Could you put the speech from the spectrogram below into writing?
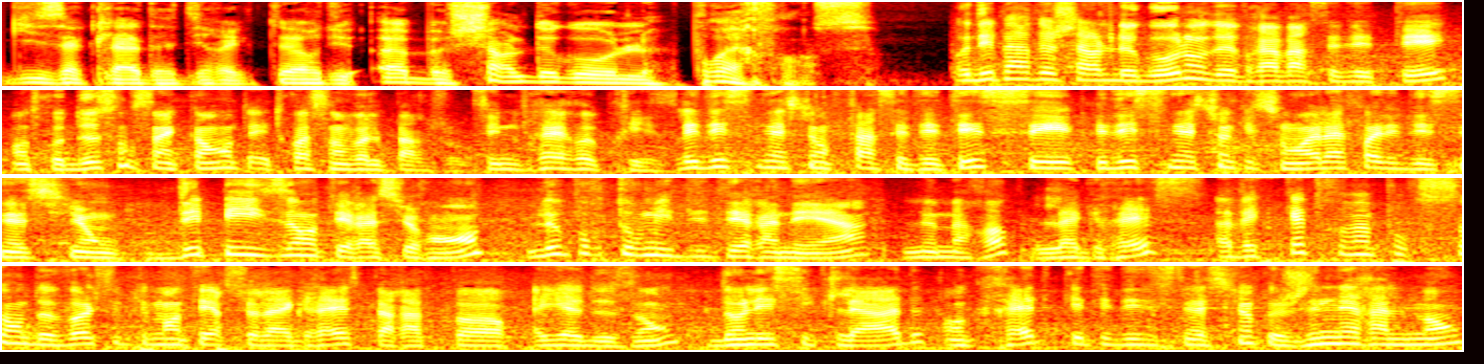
Guy Zaclade, directeur du hub Charles de Gaulle pour Air France. Au départ de Charles de Gaulle, on devrait avoir cet été entre 250 et 300 vols par jour. C'est une vraie reprise. Les destinations phares cet été, c'est des destinations qui sont à la fois des destinations dépaysantes et rassurantes. Le pourtour méditerranéen, le Maroc, la Grèce, avec 80% de vols supplémentaires sur la Grèce par rapport à il y a deux ans. Dans les Cyclades, en Crète, qui étaient des destinations que généralement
